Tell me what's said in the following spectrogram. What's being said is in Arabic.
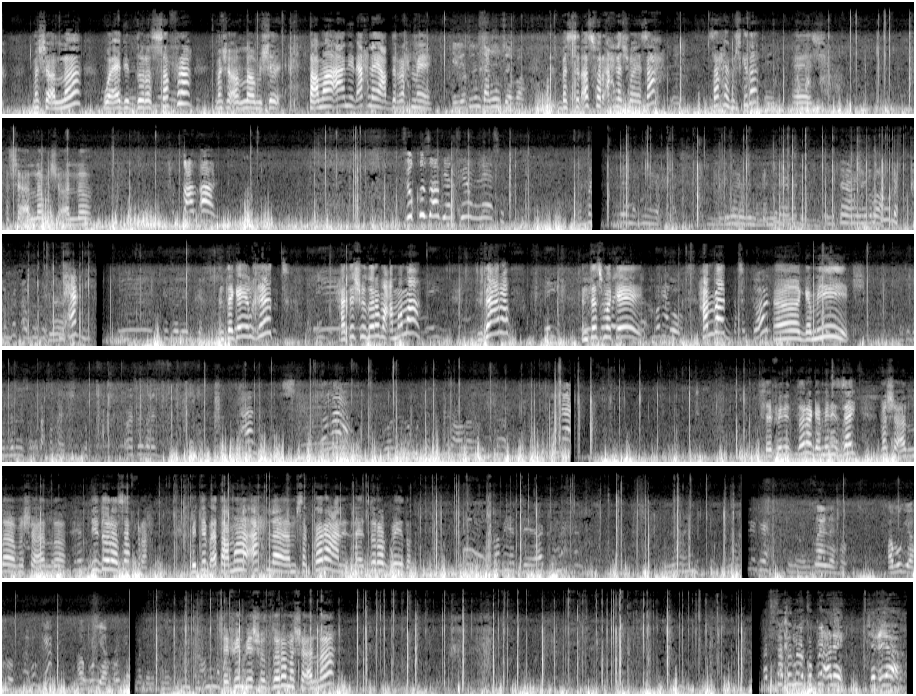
ما شاء الله. وأدي الذرة الصفراء ما شاء الله. مش طعمها أني الأحلى يا عبد الرحمن. الاثنين طعمهم زي بعض بس الأصفر أحلى شوية صح؟ صح مش كده ماشي. ما شاء الله ما شاء الله. حط على الأرض. في كوز ابيض فيهم لاسك انت جاي الغيط؟ هتشوي ذره مع ماما؟ بتعرف؟ انت اسمك إيه؟ محمد؟ آه جميل. شايفين الذره جميل إزاي؟ ما شاء الله ما شاء الله. دي ذره صفرة. بتبقى طعمها أحلى مسكرة عن يا اهو شايفين بيشوا الذره ما شاء الله. هتستخدم كوبايه عليه. شو العيال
